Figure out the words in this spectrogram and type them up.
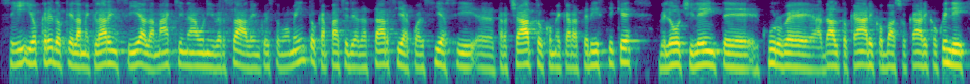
Sì, io credo che la McLaren sia la macchina universale in questo momento, capace di adattarsi a qualsiasi eh, tracciato come caratteristiche, veloci, lente, curve ad alto carico, basso carico. Quindi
